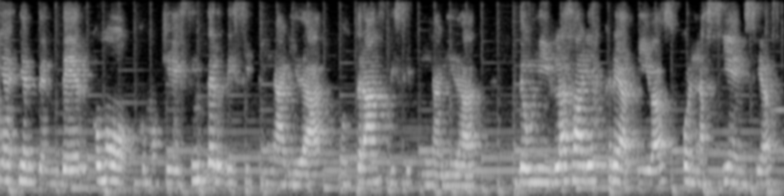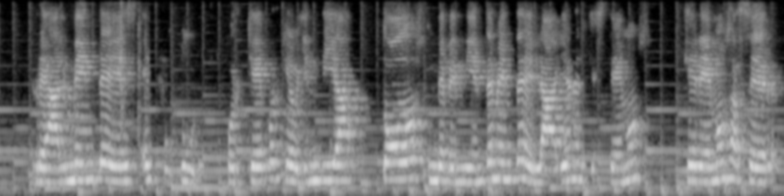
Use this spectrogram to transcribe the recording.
y a, entender como, como que esta interdisciplinaridad o transdisciplinaridad de unir las áreas creativas con las ciencias realmente es el futuro. ¿Por qué? Porque hoy en día todos, independientemente del área en el que estemos, queremos hacer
